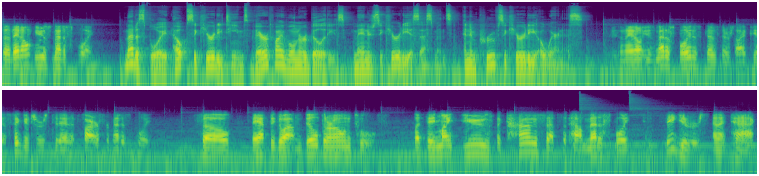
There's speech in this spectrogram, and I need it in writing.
So they don't use Metasploit. Metasploit helps security teams verify vulnerabilities, manage security assessments, and improve security awareness. The reason they don't use Metasploit is because there's IPS signatures today that fire for Metasploit. So they have to go out and build their own tools. But they might use the concepts of how Metasploit configures an attack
